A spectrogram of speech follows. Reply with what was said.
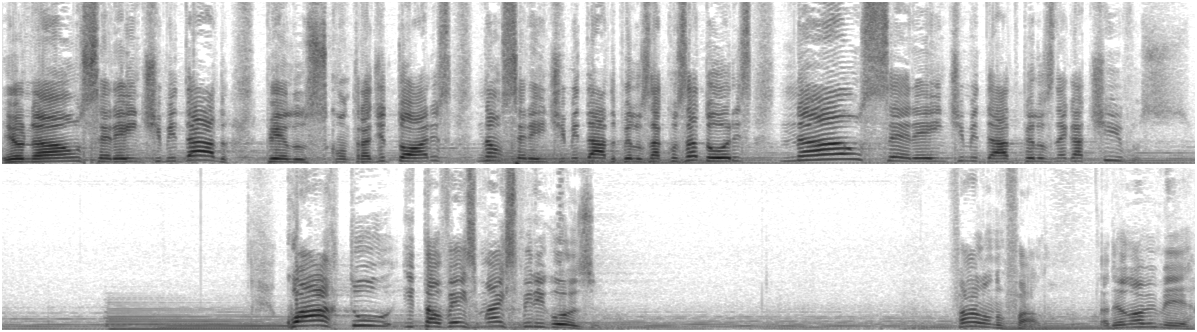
Eu não serei intimidado pelos contraditórios, não serei intimidado pelos acusadores, não serei intimidado pelos negativos. Quarto e talvez mais perigoso. Fala ou não fala? Já deu nove e meia.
